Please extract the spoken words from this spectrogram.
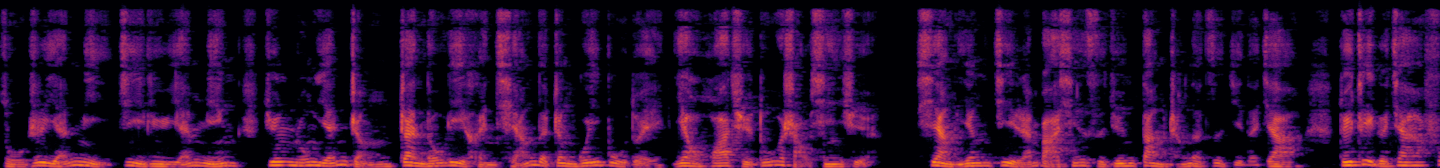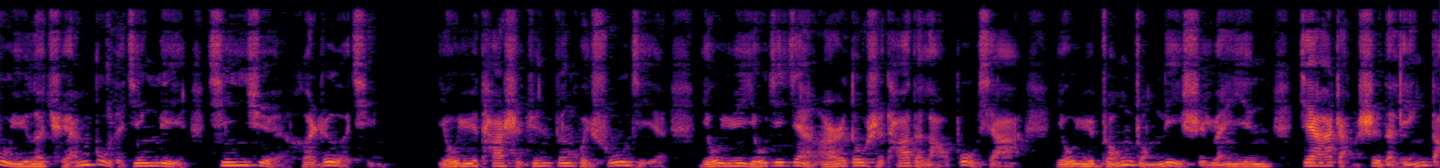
组织严密、纪律严明、军容严整、战斗力很强的正规部队，要花去多少心血？项英既然把新四军当成了自己的家，对这个家赋予了全部的精力、心血和热情。由于他是军分会书记，由于游击健儿都是他的老部下，由于种种历史原因，家长式的领导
